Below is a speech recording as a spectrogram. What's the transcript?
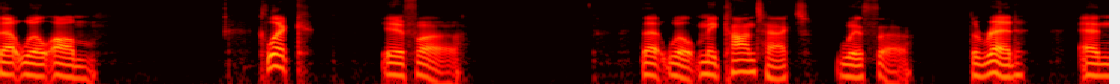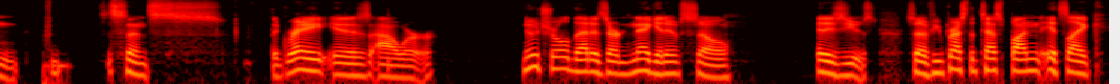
that will um click if uh that will make contact with uh, the red and since the gray is our neutral that is our negative so it is used. So if you press the test button, it's like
